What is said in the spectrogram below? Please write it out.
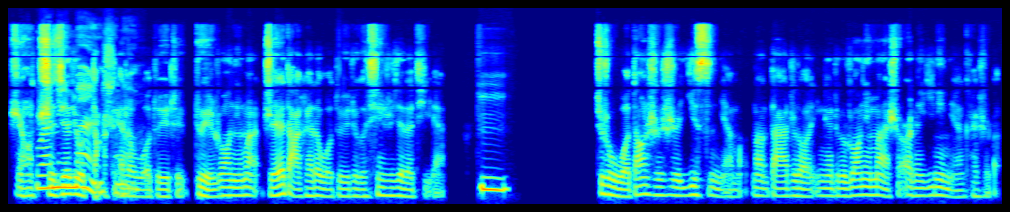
然后直接就打？开了我对这对 Running Man 直接打开了我对这个新世界的体验。嗯就是我当时是一四年嘛，那大家知道应该这个 Running Man 是二零一零年开始的，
